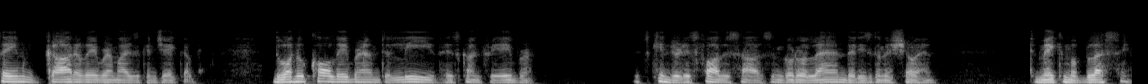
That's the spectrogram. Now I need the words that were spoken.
same God of Abraham, Isaac, and Jacob, the one who called Abraham to leave his country, Abram, his kindred, his father's house, and go to a land that he's going to show him, to make him a blessing,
